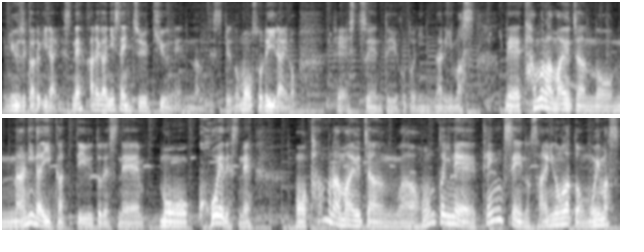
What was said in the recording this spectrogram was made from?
ミュージカル以来ですね。あれが2019年なんですけれども、それ以来の、出演ということになります。で、田村真由ちゃんの何がいいかっていうとですね、もう声ですね。もう田村真由ちゃんは本当にね、天性の才能だと思います。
